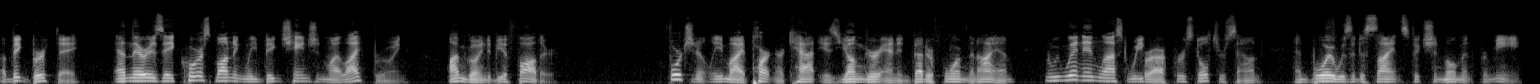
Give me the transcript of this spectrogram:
a big birthday, and there is a correspondingly big change in my life brewing. I'm going to be a father. Fortunately, my partner Kat is younger and in better form than I am, and we went in last week for our first ultrasound, and boy was it a science fiction moment for me.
